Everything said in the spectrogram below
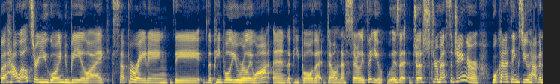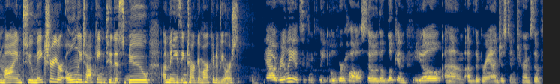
but how else are you going to be like separating the, the people you really want and the people that don't necessarily fit you? Is it just through messaging or what kind of things do you have in mind to make sure you're only talking to this new amazing target market of yours? Yeah, really, it's a complete overhaul. So the look and feel um, of the brand, just in terms of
